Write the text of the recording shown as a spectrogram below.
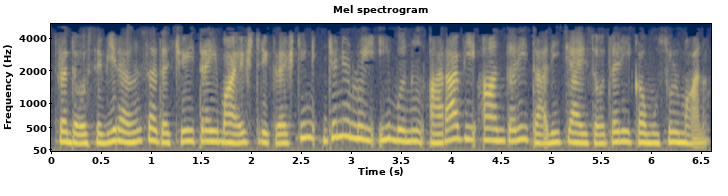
Spre deosebire însă de cei trei maestri creștini, geniul lui Ibn Arabi a întărit tradiția ezoterică musulmană.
